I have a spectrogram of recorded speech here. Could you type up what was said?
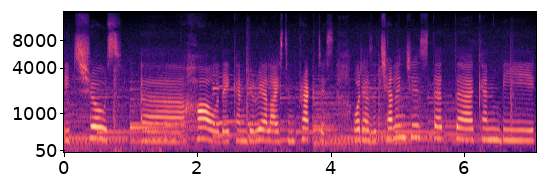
It shows how they can be realized in practice, what are the challenges that can be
